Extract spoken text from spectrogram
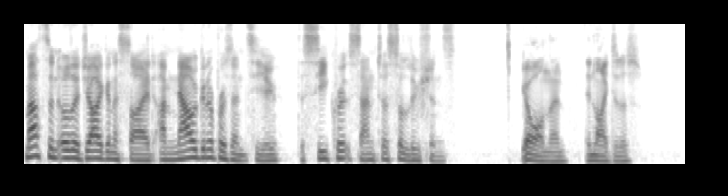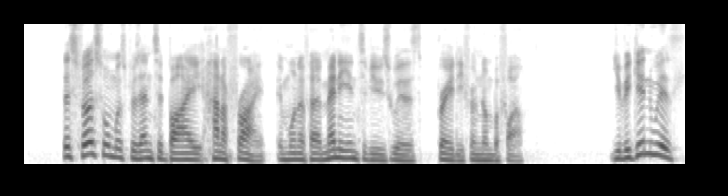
maths and other jargon aside, I'm now going to present to you the Secret Santa solutions. Go on then, enlighten us. This first one was presented by Hannah Fry in one of her many interviews with Brady from Numberphile. You begin with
